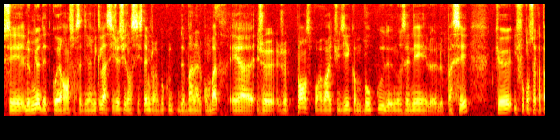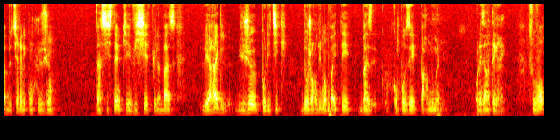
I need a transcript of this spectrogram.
c'est le mieux d'être cohérent sur cette dynamique-là. Si je suis dans ce système, j'aurais beaucoup de mal à le combattre. Et euh, je, pense, pour avoir étudié, comme beaucoup de nos aînés, le, le passé, qu'il faut qu'on soit capable de tirer les conclusions d'un système qui est vicié depuis la base. Les règles du jeu politique d'aujourd'hui n'ont pas été composées par nous-mêmes. On les a intégrées. Souvent,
